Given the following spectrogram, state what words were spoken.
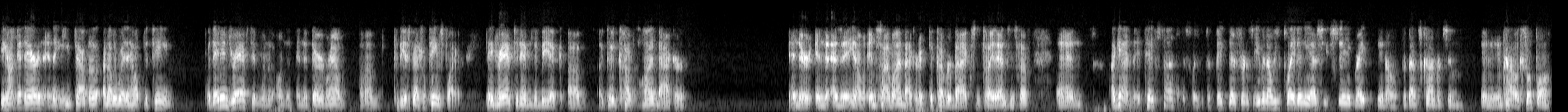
he hung in there and, and he found another way to help the team. But they didn't draft him on the, in the third round um, to be a special teams player. They drafted him to be a, a, a good cover linebacker in their in the, as a you know inside linebacker to, to cover backs and tight ends and stuff. And again, it takes time in this league. It's a big difference. Even though he played in the SEC, great you know the best conference in in, in college football.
